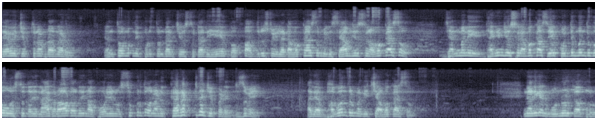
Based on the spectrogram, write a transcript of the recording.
దేవి చెప్తున్నప్పుడు అన్నాడు ఎంతోమంది పుడుతుంటారు చేస్తుంటారు ఏ గొప్ప అదృష్టం ఇలాంటి అవకాశం మీకు సేవ చేసుకునే అవకాశం జన్మని ధన్యం చేసుకునే అవకాశం ఏ కొద్ది మందికో వస్తుంది అది నాకు రావడం అనేది నా పూర్వజన్మ సుకృతం అన్నాడు. కరెక్ట్గా చెప్పాడు అది నిజమే. అది ఆ భగవంతుడు మనకి ఇచ్చే అవకాశం. నేను అడిగాను మున్నూరు కాపులు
